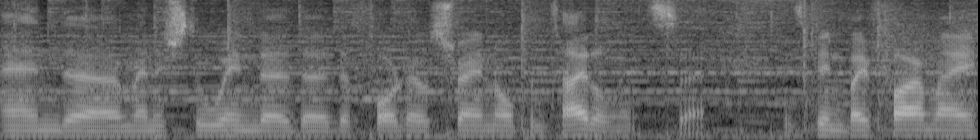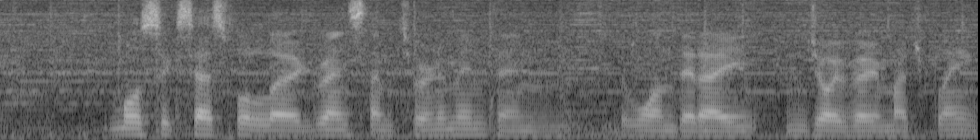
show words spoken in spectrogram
and uh, managed to win the, the, the, fourth Australian Open title. It's, uh, it's been by far my most successful uh, Grand Slam tournament and the one that I enjoy very much playing.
